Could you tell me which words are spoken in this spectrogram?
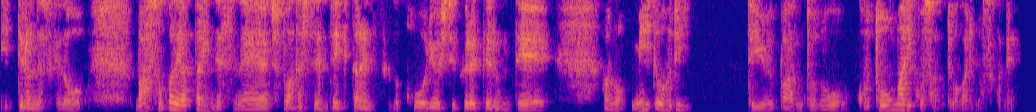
言ってるんですけど、まあそこでやっぱりですね、ちょっと私全然行ってないんですけど、交流してくれてるんで、あの、緑っていうバンドの後藤真理子さんってわかりますかね、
